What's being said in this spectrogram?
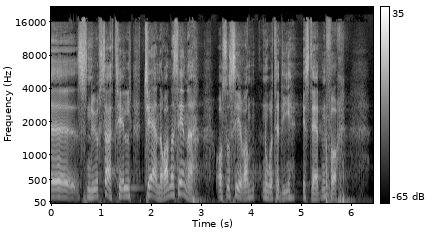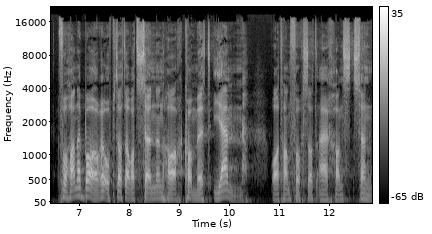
eh, snur seg til tjenerne sine, og så sier han noe til de istedenfor. For han er bare opptatt av at sønnen har kommet hjem og at han fortsatt er hans sønn.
